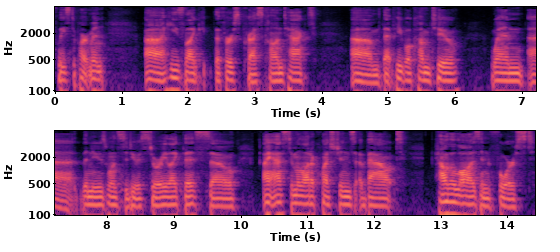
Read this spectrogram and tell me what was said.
Police Department. Uh, he's like the first press contact um, that people come to when uh, the news wants to do a story like this. So I asked him a lot of questions about how the law is enforced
